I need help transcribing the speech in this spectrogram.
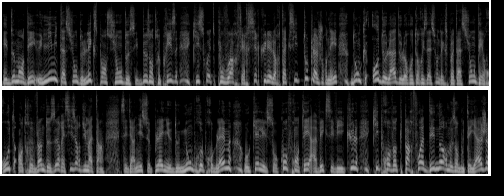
et demander une limitation de l'expansion de ces deux entreprises qui souhaitent pouvoir faire circuler leurs taxis toute la journée, donc au-delà de leur autorisation d'exploitation des routes entre 22h et 6h du matin. Ces derniers se plaignent de nombreux problèmes auxquels ils sont confrontés avec ces véhicules qui provoquent parfois d'énormes embouteillages,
